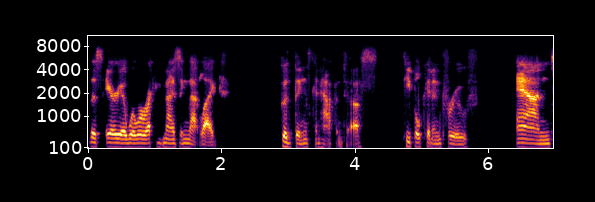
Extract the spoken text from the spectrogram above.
this area where we're recognizing that like good things can happen to us, people can improve, and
